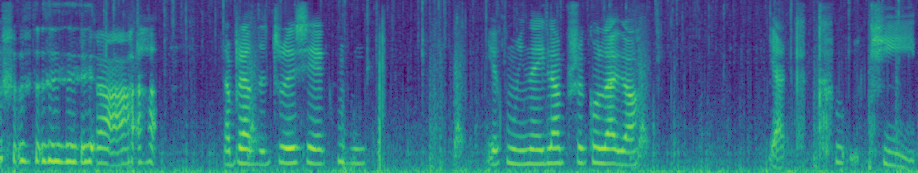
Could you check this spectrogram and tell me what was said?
Naprawdę czuję się jak mój, jak mój najlepszy kolega. Jak Kid.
